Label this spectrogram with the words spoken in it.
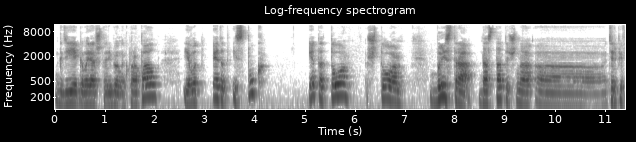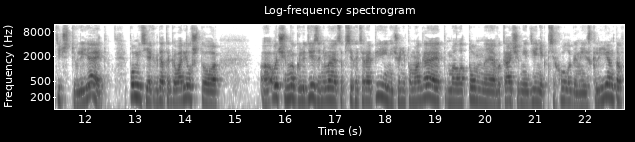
где ей говорят, что ребенок пропал. И вот этот испуг – это то, что быстро, достаточно э, терапевтически влияет. Помните, я когда-то говорил, что э, очень много людей занимаются психотерапией, ничего не помогает, малотонное выкачивание денег психологами из клиентов.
